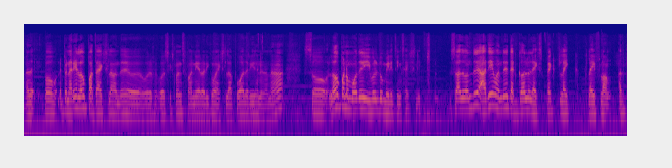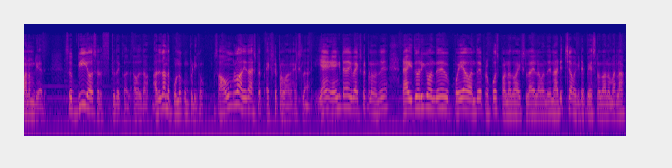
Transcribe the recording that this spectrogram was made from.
அது இப்போ இப்போ நிறைய லவ் பார்த்தா ஆக்சுவலாக வந்து ஒரு ஒரு சிக்ஸ் மந்த்ஸ் ஒன் இயர் வரைக்கும் ஆக்சுவலாக போகாத ரீசன் என்னென்னா ஸோ லவ் பண்ணும்போது you will do many things actually so அது வந்து அதே வந்து that girl will expect like lifelong அது பண்ண முடியாது. So be yourself to the girl அவள் தான் அதுதான் அந்த பொண்ணுக்கும் பிடிக்கும். ஸோ அவங்களும் அதே தான் எக்ஸ்பெக்ட் எக்ஸ்பெக்ட் பண்ணுவாங்க ஆக்சுவலாக ஏன் என்கிட்ட இவ எக்ஸ்பெக்ட் பண்ணது வந்து நான் இது வரைக்கும் வந்து பொய்யா வந்து ப்ரப்போஸ் பண்ணதும் ஆக்சுவலாக இல்லை வந்து நடிச்சு அவகிட்ட பேசினதும் அந்த மாதிரிலாம்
